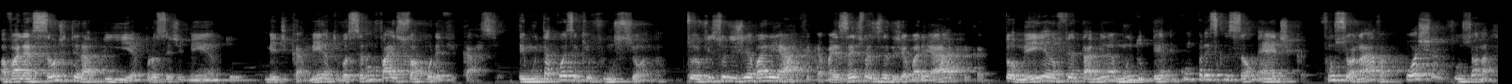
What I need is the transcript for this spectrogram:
avaliação de terapia, procedimento, medicamento, você não faz só por eficácia. Tem muita coisa que funciona. Eu fiz cirurgia bariátrica, mas antes de fazer cirurgia bariátrica, tomei anfetamina há muito tempo com prescrição médica. Funcionava? Poxa, funcionava.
